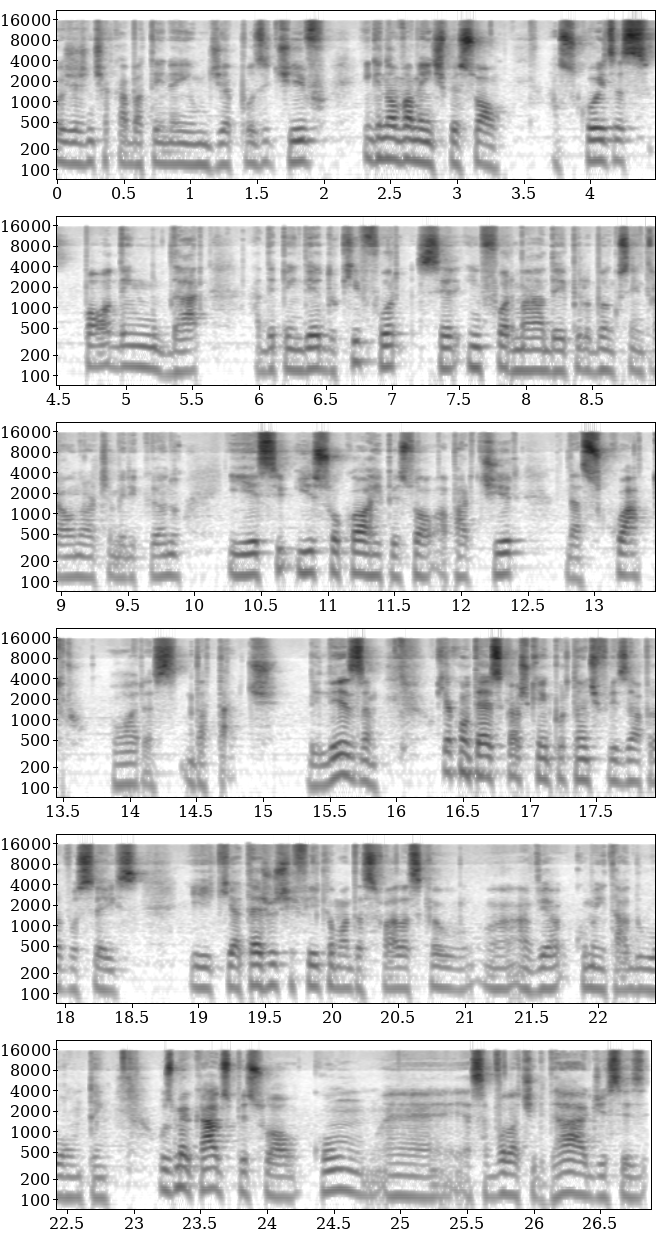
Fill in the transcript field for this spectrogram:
hoje a gente acaba tendo aí um dia positivo, em que novamente, pessoal, as coisas podem mudar a depender do que for ser informado aí pelo Banco Central norte-americano e esse, isso ocorre, pessoal, a partir das 4 horas da tarde. Beleza? O que acontece que eu acho que é importante frisar para vocês e que até justifica uma das falas que eu uh, havia comentado ontem. Os mercados, pessoal, com é, essa volatilidade, esses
